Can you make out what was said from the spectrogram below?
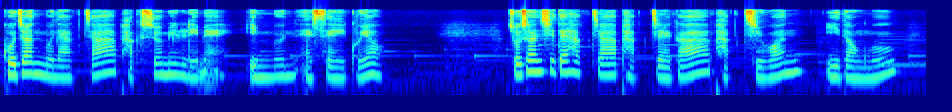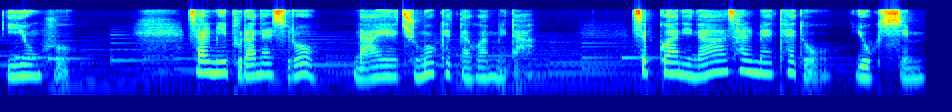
고전 문학자 박수밀 님의 인문 에세이고요. 조선시대 학자 박재가, 박지원, 이덕무, 이용후. 삶이 불안할수록 나에 주목했다고 합니다. 습관이나 삶의 태도, 욕심,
